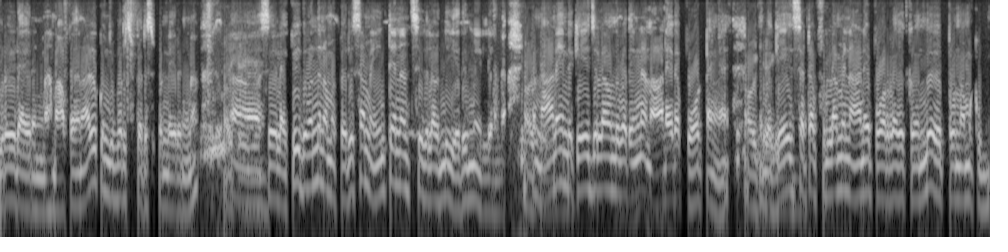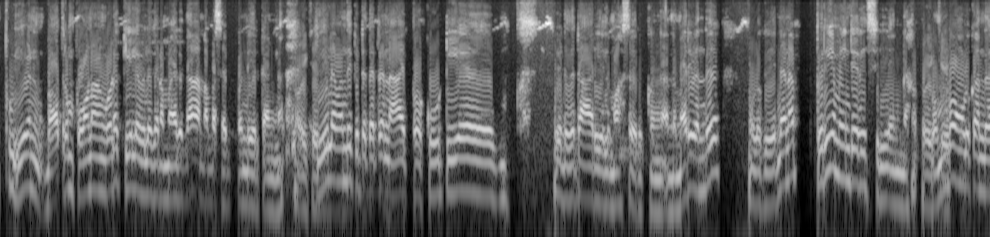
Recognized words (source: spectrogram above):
பிரீட் ஆயிருங்கண்ணா. நாற்பது நாள் கொஞ்சம் பெருசு பெருசு பண்ணிருங்கண்ணா. சேல் ஆக்கி இது வந்து நம்ம பெருசா மெயின்டெனன்ஸ் இதுல வந்து எதுவுமே இல்லைங்கண்ணா. நானே இந்த கேஜ் எல்லாம் வந்து பாத்தீங்கன்னா நானே தான் போட்டேங்க. இந்த கேஜ் செட்டப் ஃபுல்லாமே நானே போடுறதுக்கு வந்து இப்போ நமக்கு ஈவன் பாத்ரூம் போனாங்க கூட கீழே விழுகிற மாதிரி தான் நம்ம செட் பண்ணியிருக்காங்க. கீழே வந்து கிட்டத்தட்ட நான் இப்போ கூட்டியே கிட்டத்தட்ட ஆறு ஏழு மாசம் இருக்குங்க அந்த மாதிரி வந்து உங்களுக்கு என்னன்னா பெரிய மெயின்டெனன்ஸ் இல்லைங்கண்ணா. ரொம்ப உங்களுக்கு அந்த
